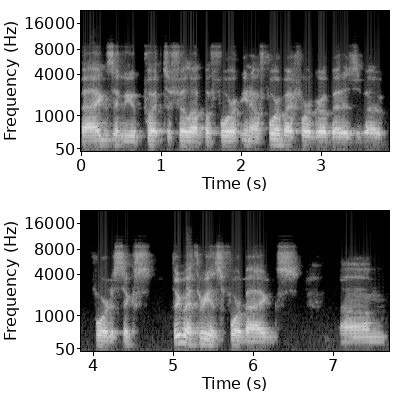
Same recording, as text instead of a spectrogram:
bags that we would put to fill up a four you know four by four grow bed is about four to six three by three is four bags um,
